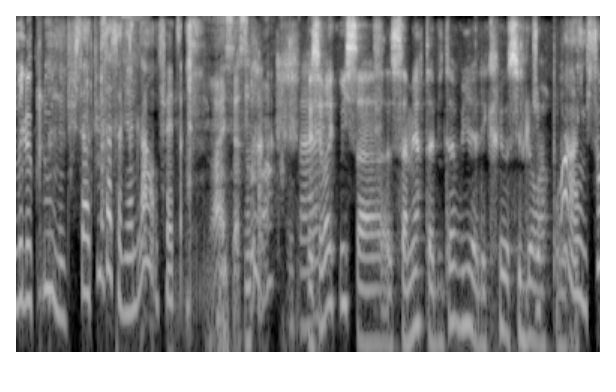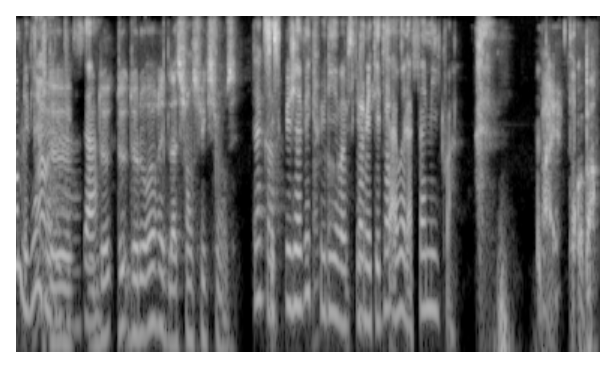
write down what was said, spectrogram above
mais le clown, tout ça, tout ça, ça vient de là, en fait. ouais, ça se trouve. Hein. Bah Mais c'est vrai que oui, sa, sa mère Tabitha, oui, elle écrit aussi de l'horreur pour crois, hein, il me semble bien Ah ouais. de, de, de l'horreur et de la science-fiction aussi. D'accord. C'est ce que j'avais cru lire, ouais, parce que je m'étais dit, ah ouais, la famille, quoi. Ouais, pourquoi pas.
